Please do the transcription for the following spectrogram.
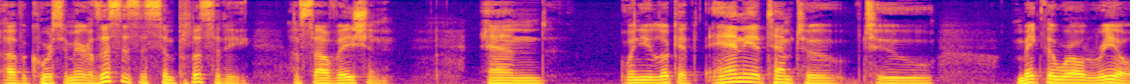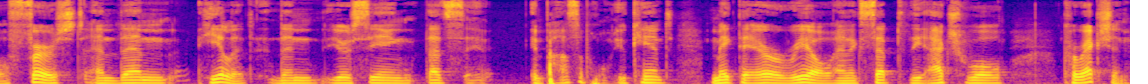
of A Course in Miracles. This is the simplicity of salvation. And when you look at any attempt to to make the world real first and then heal it, then you're seeing that's impossible. You can't make the error real and accept the actual correction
